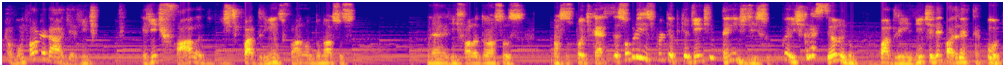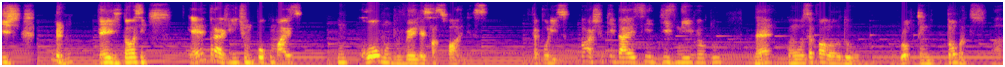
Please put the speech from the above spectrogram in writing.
meu, vamos falar a verdade, a gente a gente fala de quadrinhos, falam dos nossos né, a gente fala dos nossos nossos podcasts é sobre isso, por quê? Porque a gente entende disso. A gente cresceu no quadrinho, a gente lê quadrinho até hoje. Uhum. Entende? Então, assim, é pra gente um pouco mais incômodo ver essas falhas. É por isso que eu acho que dá esse desnível do, né? Como você falou, do Rotten Tomatoes. Tá?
